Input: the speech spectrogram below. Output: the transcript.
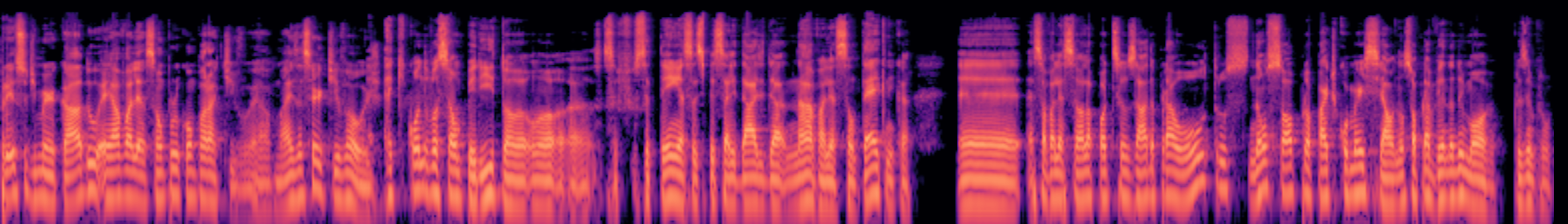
preço de mercado é avaliação por comparativo, é a mais assertiva hoje. É que quando você é um perito, você tem essa especialidade da- na avaliação técnica, é, essa avaliação ela pode ser usada para outros, não só para a parte comercial, não só para venda do imóvel. Por exemplo,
